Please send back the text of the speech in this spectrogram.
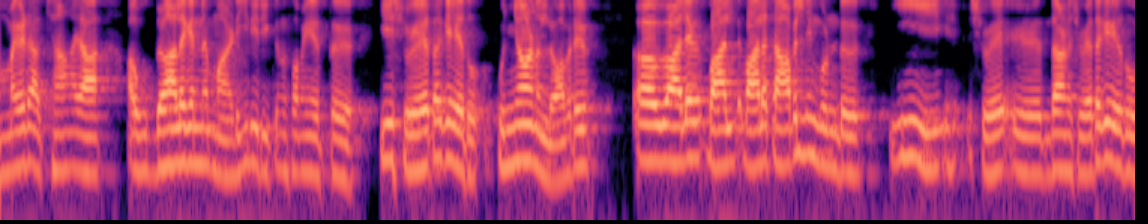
അമ്മയുടെ അച്ഛനായ ആ ഉദ്ദാലകന്റെ മടിയിലിരിക്കുന്ന സമയത്ത് ഈ ശ്വേതകേതു കുഞ്ഞാണല്ലോ. അവർ ബാല ബാല ബാലചാപല്യം കൊണ്ട് ഈ ശ്വേ എന്താണ് ശ്വേതകേതു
